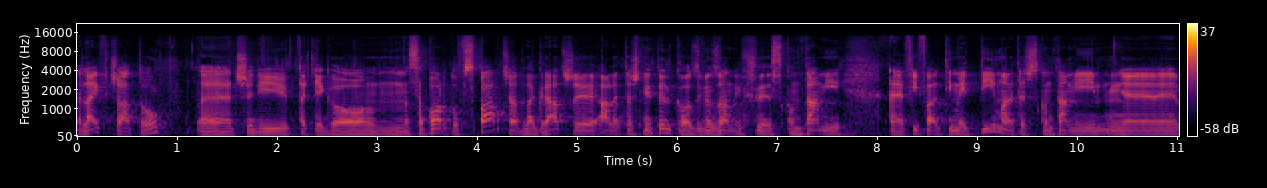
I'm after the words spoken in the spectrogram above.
live chatu czyli takiego mm, supportu, wsparcia dla graczy, ale też nie tylko związanych z kontami e, FIFA Ultimate Team, ale też z kontami, e,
